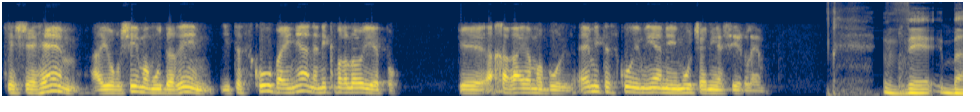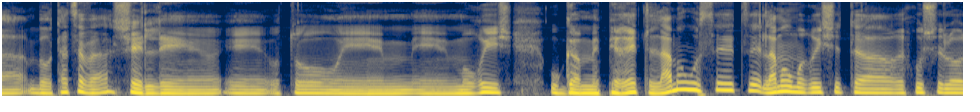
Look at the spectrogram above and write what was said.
כשהם, היורשים המודרים, יתעסקו בעניין, אני כבר לא אהיה פה. אחריי המבול. הם יתעסקו עם אי הנעימות שאני אשאיר להם. ובאותה צבא של אה, אה, אותו אה, מוריש, הוא גם פירט למה הוא עושה את זה? למה הוא מריש את הרכוש שלו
